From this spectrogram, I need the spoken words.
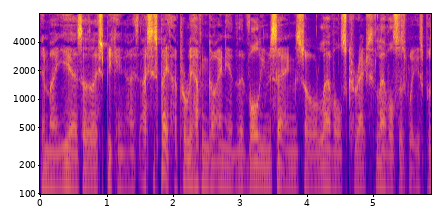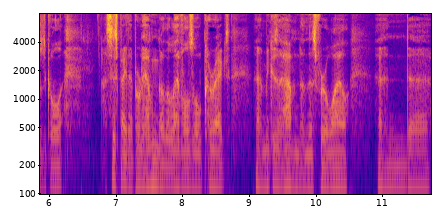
in my ears as I'm speaking. I, I suspect I probably haven't got any of the volume settings or levels correct. Levels is what you're supposed to call it. I suspect I probably haven't got the levels all correct um, because I haven't done this for a while. And uh,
